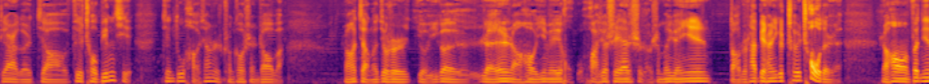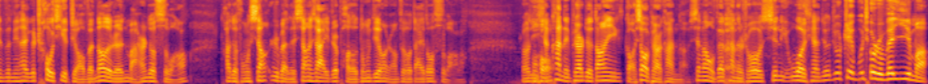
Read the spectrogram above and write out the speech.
第二个叫最臭兵器，监督好像是川口审昭吧。然后讲的就是有一个人，然后因为化学实验室的什么原因，导致他变成一个特别臭的人。然后问题问题，他一个臭气，只要闻到的人马上就死亡。他就从乡日本的乡下一直跑到东京，然后最后大家都死亡了。然后以前哦看那片儿就当一搞笑片儿看的，现在我在看的时候，心里我天，就就这不就是瘟疫吗？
